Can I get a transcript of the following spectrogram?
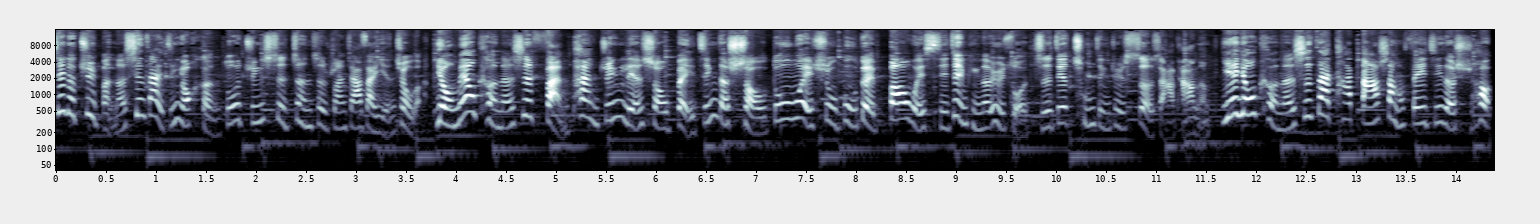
这个剧本呢，现在已经有很多军事政治专家在研究了。有没有可能是反叛军联手北京的首都卫戍部队包围习近平的寓所，直接冲进去射杀他呢？也有可能是在他搭上飞机的时候，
